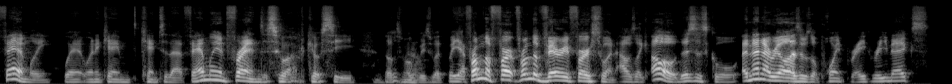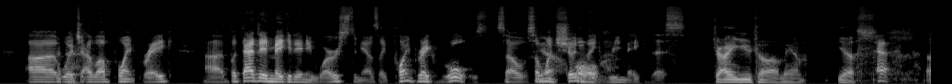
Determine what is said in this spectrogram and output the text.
family when, when it came came to that family and friends is who I would go see those movies with. But yeah, from the fir- from the very first one, I was like, oh, this is cool. And then I realized it was a Point Break remix, uh, which I love Point Break. Uh, but that didn't make it any worse to me. I was like, Point Break rules, so someone Yeah. should Oh. like remake this. Johnny Utah, man. Yes. Yeah. Uh,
